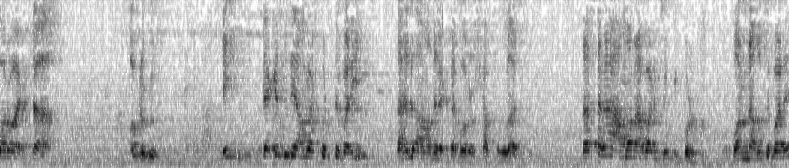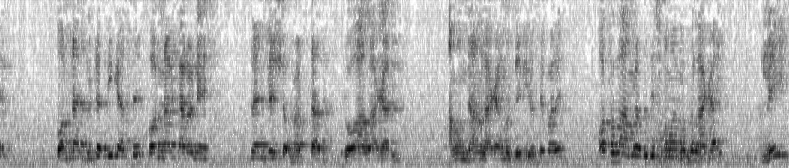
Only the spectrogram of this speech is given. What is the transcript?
বড় একটা অগ্রগতি। এইটাকে যদি আমরা করতে পারি, তাহলে আমাদের একটা বড় সাফল্য আসবে। তাছাড়া আমন আবার ঝুঁকিপূর্ণ বন্যা হতে পারে, বন্যার দুটা দিক আছে। বন্যার কারণে প্ল্যান্টেশন অর্থাৎ রোয়া লাগান, আমন ধান লাগানো দেরি হতে পারে। অথবা আমরা যদি সময় মতো লাগাই লেট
